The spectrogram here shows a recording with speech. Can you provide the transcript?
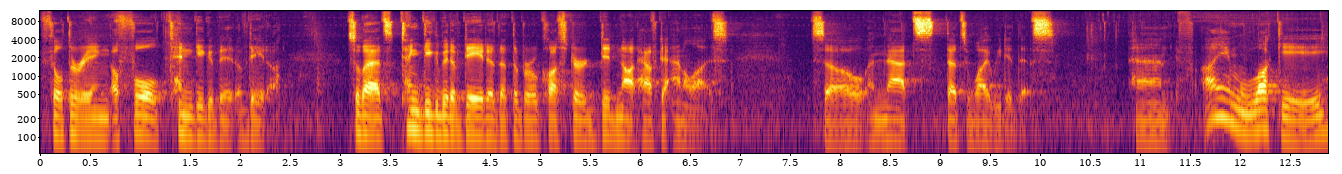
filtering a full 10 gigabit of data. So that's 10 gigabit of data that the Bro cluster did not have to analyze. So, and that's, that's why we did this. And if I am lucky,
